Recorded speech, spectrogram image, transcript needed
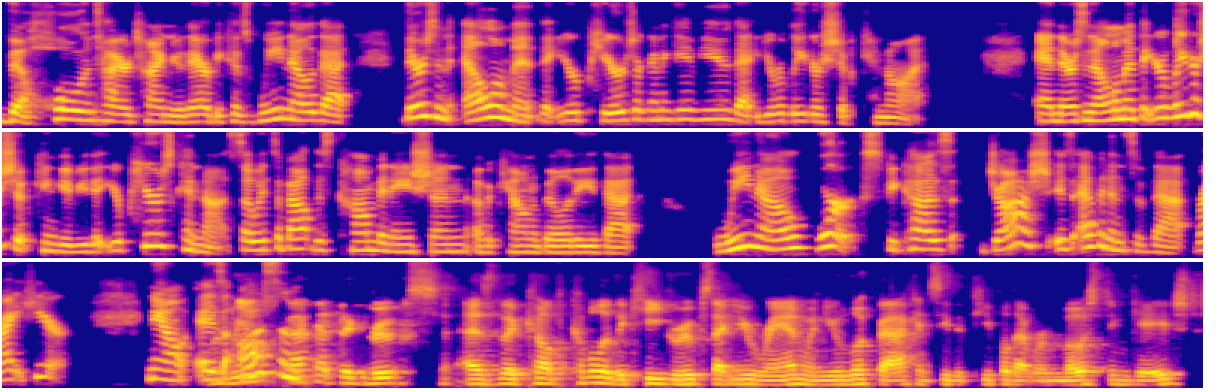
the whole entire time you're there because we know that there's an element that your peers are going to give you that your leadership cannot and there's an element that your leadership can give you that your peers cannot so it's about this combination of accountability that we know works because Josh is evidence of that right here. Now, as when we awesome. Look back at the groups, as the couple of the key groups that you ran, when you look back and see the people that were most engaged,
